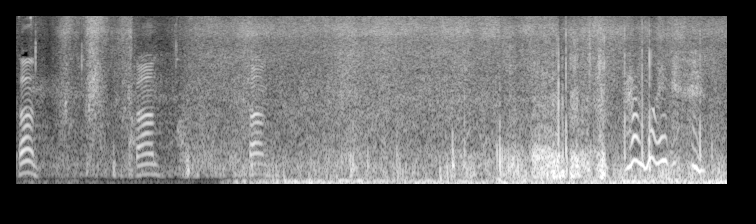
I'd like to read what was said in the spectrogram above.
Come. Come. Come. Oh I'm like,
